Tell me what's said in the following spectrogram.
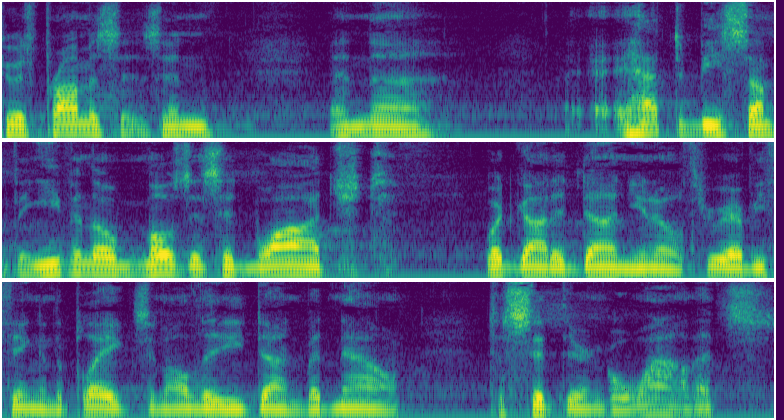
to his promises. And, and uh, it had to be something, even though Moses had watched what God had done, you know, through everything and the plagues and all that he'd done. But now to sit there and go, wow, that's,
